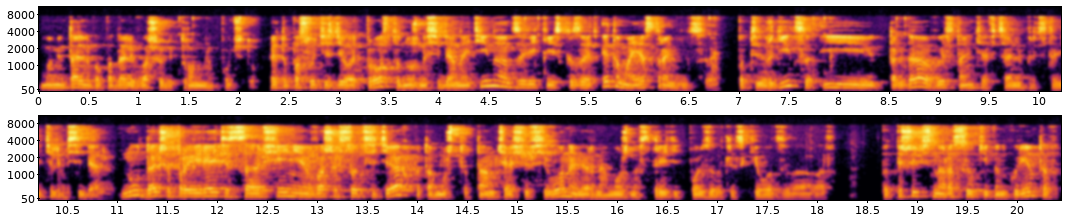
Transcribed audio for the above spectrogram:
моментально попадали в вашу электронную почту. Это, по сути, сделать просто. Нужно себя найти на отзывике и сказать, это моя страница. Подтвердиться, и тогда вы станете официальным представителем себя же. Ну, дальше проверяйте сообщения в ваших соцсетях, потому что там чаще всего, наверное, можно встретить пользовательские отзывы о вас. Подпишитесь на рассылки конкурентов.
